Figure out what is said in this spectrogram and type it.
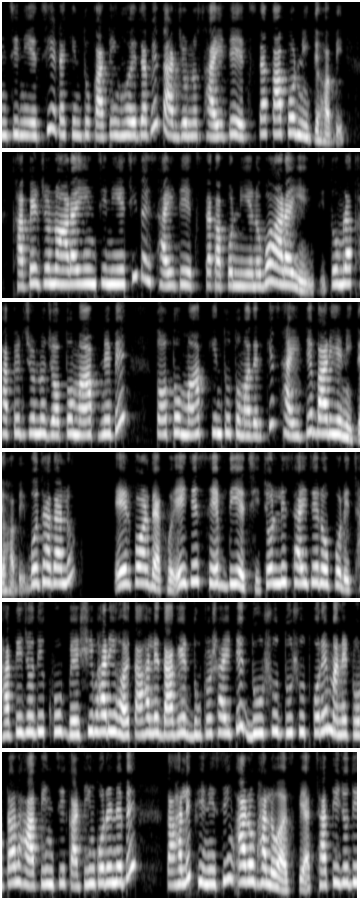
ইঞ্চি নিয়েছি, এটা কিন্তু কাটিং হয়ে যাবে, তার জন্য সাইডে এক্সট্রা কাপড় নিতে হবে। খাপের জন্য আড়াই ইঞ্চি নিয়েছি, তাই সাইডে এক্সট্রা কাপড় নিয়ে নেব আড়াই ইঞ্চি। তোমরা খাপের জন্য যত মাপ নেবে তত মাপ কিন্তু তোমাদেরকে সাইডে বাড়িয়ে নিতে হবে। বোঝা গেল? এরপর দেখো, এই যে শেপ দিয়েছি, চল্লিশ সাইজের ওপরে, ছাতি যদি খুব বেশি ভারী হয়, তাহলে দাগের দুটো সাইডে দুশুদ দুশুদ করে মানে টোটাল হাফ ইঞ্চি কাটিং করে নেবে, তাহলে ফিনিশিং আরও ভালো আসবে। আর ছাতি যদি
